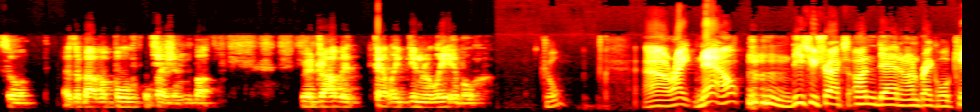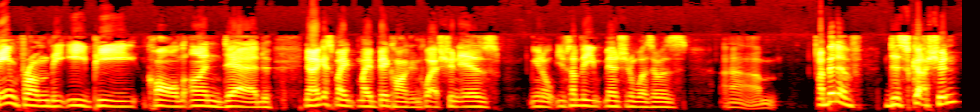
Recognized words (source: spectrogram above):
So it was a bit of a bold decision, but rather felt like being relatable. Cool. All right, now these two tracks, Undead and Unbreakable, came from the EP called Undead. Now, I guess my, my big honking question is, you know, something you mentioned was there was um, a bit of discussion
